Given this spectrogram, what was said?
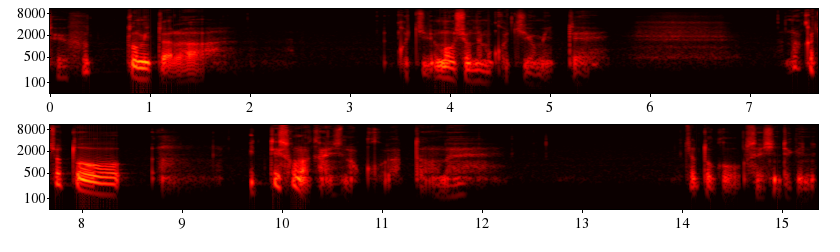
でふっと見たらこっちもう少年もこっちを見てなんかちょっと行ってそうな感じの子だったのねちょっとこう精神的に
